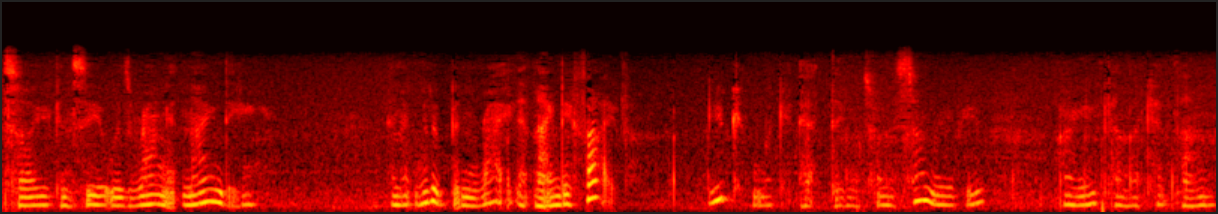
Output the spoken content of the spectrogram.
So you can see it was wrong at 90, and it would have been right at 95. You can look at things from the summary view, or you can look at them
